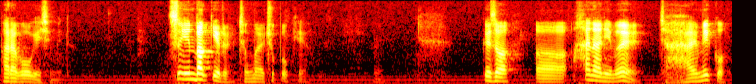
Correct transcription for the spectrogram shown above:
바라보고 계십니다. 쓰임 받기를 정말 축복해요. 그래서 어, 하나님을 잘 믿고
